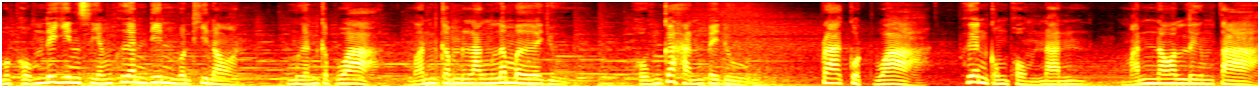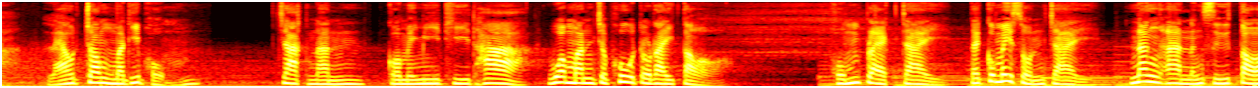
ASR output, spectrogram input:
เมื่อผมได้ยินเสียงเพื่อนดิ้นบนที่นอน เหมือนกับว่ามันกำลังละเมออยู่ ผมก็หันไปดู ปรากฏว่า พื่อนของผมนั้น มันนอนลืมตา แล้วจ้องมาที่ผม จากนั้นก็ไม่มีทีท่าว่ามันจะพูดอะไรต่อ ผมแปลกใจแต่ก็ไม่สนใจ นั่งอ่านหนังสือต่อ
